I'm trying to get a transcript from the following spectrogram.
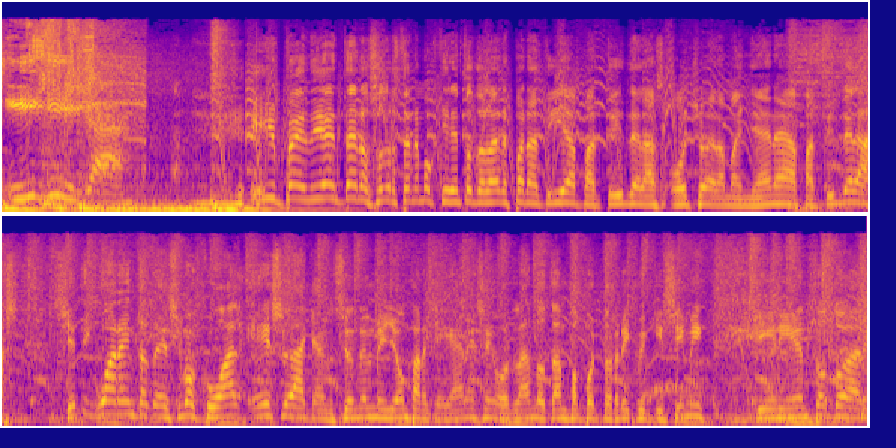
y Giga. Y pendiente, nosotros tenemos 500 dólares para ti a partir de las 8 de la mañana. A partir de las 7 y 40 te decimos cuál es la canción del millón para que ganes en Orlando, Tampa, Puerto Rico y Kissimmee. 500 dólares.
